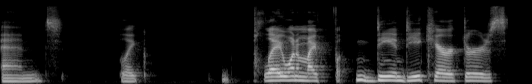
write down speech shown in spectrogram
and like play one of my D and D characters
